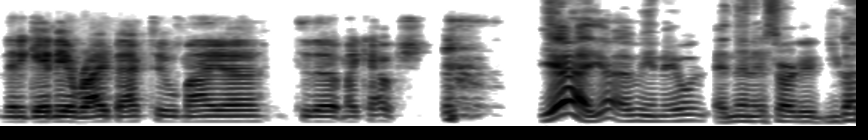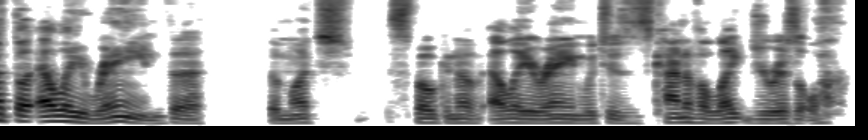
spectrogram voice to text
Then he gave me a ride back to my uh to the my couch. yeah, yeah. I mean, it was, and then it started. You got the L.A. rain, the the much spoken of L.A. rain, which is kind of a light drizzle.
